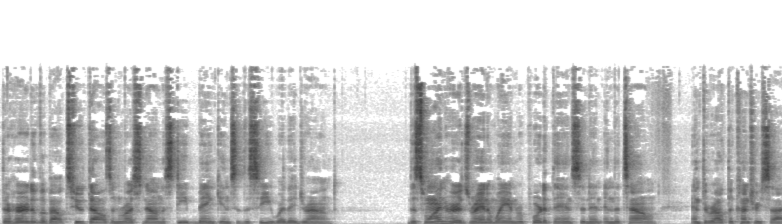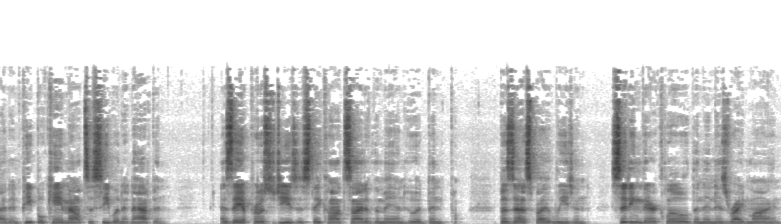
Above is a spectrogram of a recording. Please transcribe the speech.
The herd of about two thousand rushed down a steep bank into the sea, where they drowned. The swineherds ran away and reported the incident in the town and throughout the countryside, and people came out to see what had happened. As they approached Jesus, they caught sight of the man who had been possessed by a legion sitting there clothed and in his right mind,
